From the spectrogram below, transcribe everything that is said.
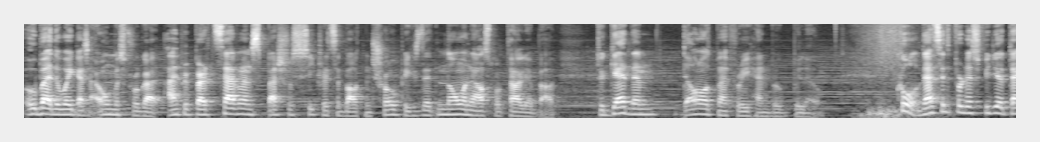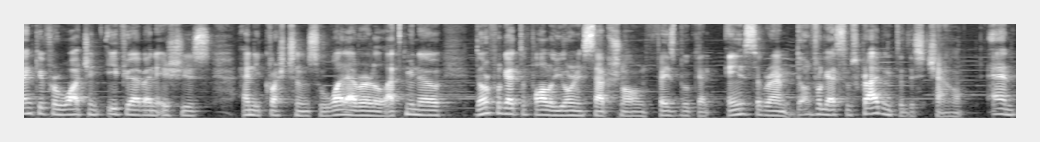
Oh, by the way guys, I almost forgot, I prepared 7 special secrets about nootropics that no one else will tell you about. To get them, download my free handbook below. Cool, that's it for this video. Thank you for watching. If you have any issues, any questions, whatever, let me know. Don't forget to follow Your Inception on Facebook and Instagram. Don't forget subscribing to this channel. And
